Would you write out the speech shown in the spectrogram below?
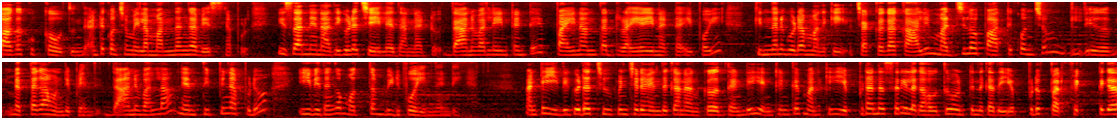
బాగా కుక్ అవుతుంది. అంటే కొంచెం ఇలా మందంగా వేసినప్పుడు. ఈసారి నేను అది కూడా చేయలేదన్నట్టు. దానివల్ల ఏంటంటే పైన అంతా డ్రై అయినట్టు అయిపోయి కిందన కూడా మనకి చక్కగా కాలి మధ్యలో పార్ట్ కొంచెం మెత్తగా ఉండిపోయింది. దానివల్ల నేను తిప్పినప్పుడు ఈ విధంగా మొత్తం విడిపోయిందండి. అంటే ఇది కూడా చూపించడం ఎందుకని అనుకోవద్దండి. ఏంటంటే మనకి ఎప్పుడైనా సరే ఇలాగ అవుతూ ఉంటుంది కదా. ఎప్పుడు పర్ఫెక్ట్గా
